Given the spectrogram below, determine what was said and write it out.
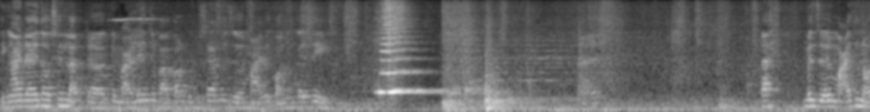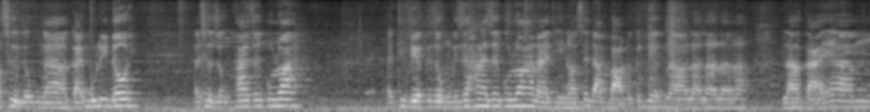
thì ngay đây tôi sẽ lật ờ, cái máy lên cho bà con cùng xem bên dưới máy thì có những cái gì. Đấy. đây bên dưới máy thì nó sử dụng ờ, cái cái ly đôi. Nó sử dụng hai dây cô loa. Đấy, thì việc dùng cái hai dây cô loa này thì nó sẽ đảm bảo được cái việc là là là là là, là cái um,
